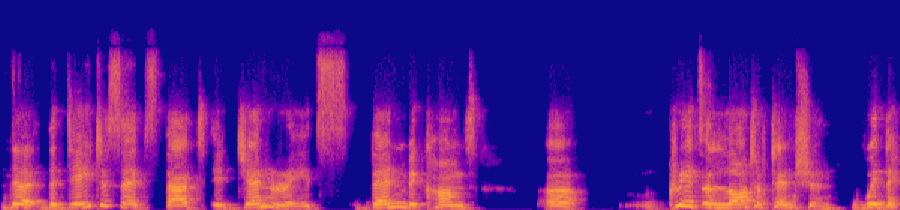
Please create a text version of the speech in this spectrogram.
the, the data sets that it generates then becomes uh, creates a lot of tension with the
